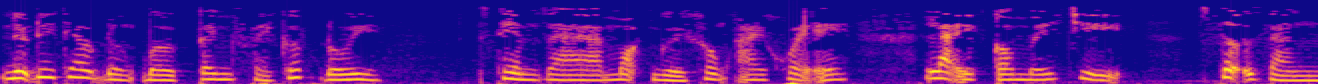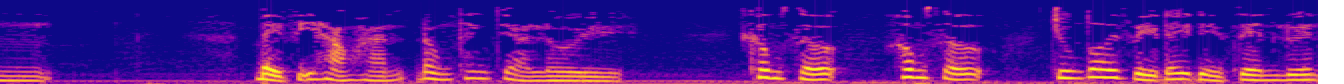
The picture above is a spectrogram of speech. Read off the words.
nếu đi theo đường bờ kênh phải gấp đôi. Xem ra mọi người không ai khỏe, lại có mấy chị, sợ rằng... Bảy vị hảo hán đồng thanh trả lời, Không sợ, không sợ, chúng tôi về đây để rèn luyện,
